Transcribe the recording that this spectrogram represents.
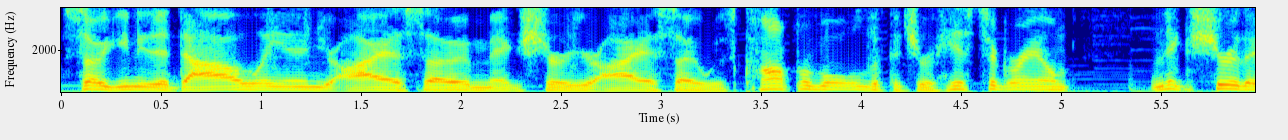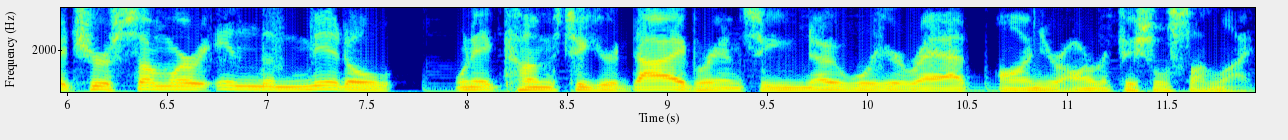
So you need to dial in your ISO, make sure your ISO is comparable, look at your histogram, make sure that you're somewhere in the middle when it comes to your diagram so you know where you're at on your artificial sunlight.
